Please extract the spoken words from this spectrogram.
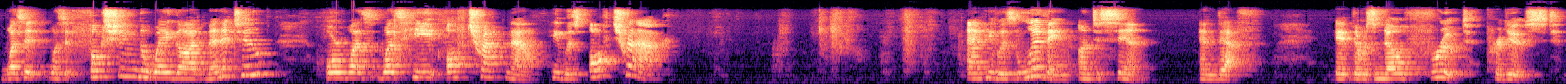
was it was it functioning the way God meant it to, or was was he off track now? He was off track and he was living unto sin and death. It, there was no fruit produced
